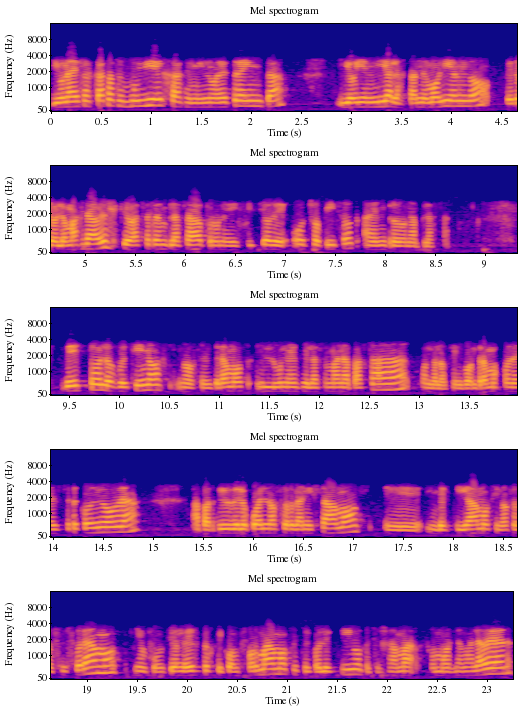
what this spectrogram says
Y una de esas casas es muy vieja, es de 1930, y hoy en día la están demoliendo, pero lo más grave es que va a ser reemplazada por un edificio de ocho pisos adentro de una plaza. De esto los vecinos nos enteramos el lunes de la semana pasada, cuando nos encontramos con el cerco de obra, a partir de lo cual nos organizamos, eh, investigamos y nos asesoramos, y en función de esto es que conformamos este colectivo que se llama Somos la Malaver,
